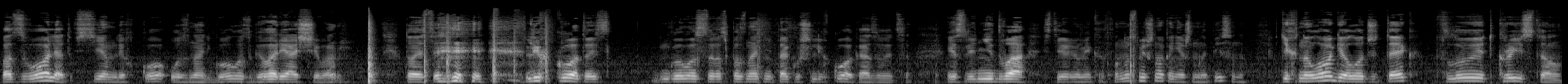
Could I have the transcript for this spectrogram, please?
Позволят всем легко узнать голос говорящего. То есть, легко, то есть, голос распознать не так уж легко, оказывается. Если не два стереомикрофона. Ну, смешно, конечно, написано. Технология Logitech Fluid Crystal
